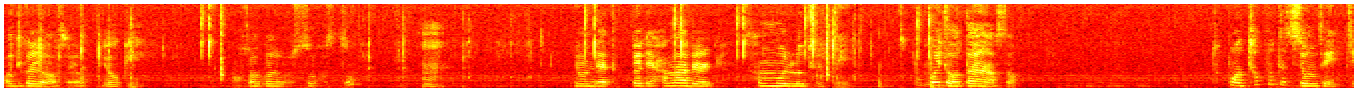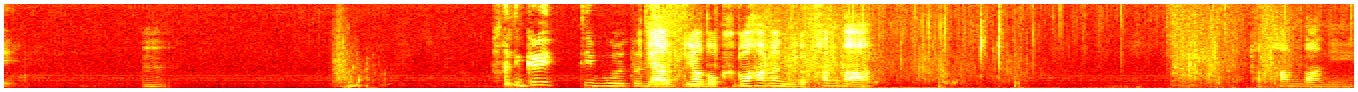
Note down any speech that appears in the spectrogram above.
어디까지 갔어요? 여기. 아, 거기까지 벌써 갔어? 응. 그럼 내가 특별히 하나를 선물로. spawn point 어디다 해놨어? 첫, 번, 첫 번째 지점에 돼 있지. 응. 아니 creative였더니 야, 야, 너 그거 하면 이거 탄다. 한다니.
